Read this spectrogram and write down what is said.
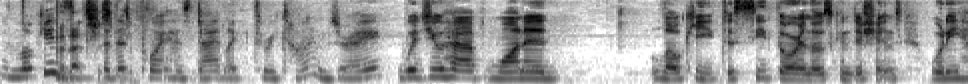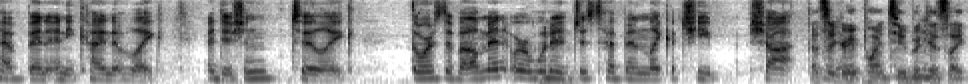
Loki But at this me. point has died like three times, right? Would you have wanted Loki to see Thor in those conditions? Would he have been any kind of like addition to like Thor's development, or would it hmm. just have been like a cheap shot? That's a know? great point too, because like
